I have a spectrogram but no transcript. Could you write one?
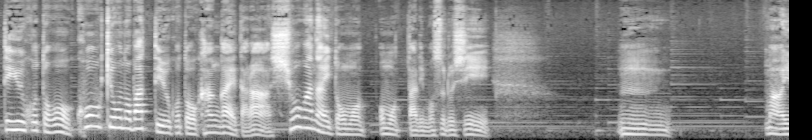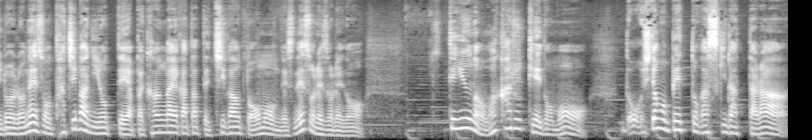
っていうことを公共の場っていうことを考えたらしょうがないと思思ったりもするしうんまあいろいろねその立場によってやっぱり考え方って違うと思うんですねそれぞれの。っていうのはわかるけどもどうしてもペットが好きだったら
